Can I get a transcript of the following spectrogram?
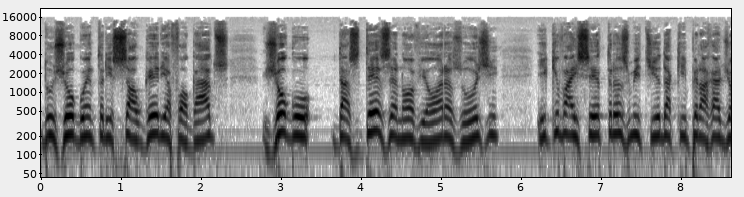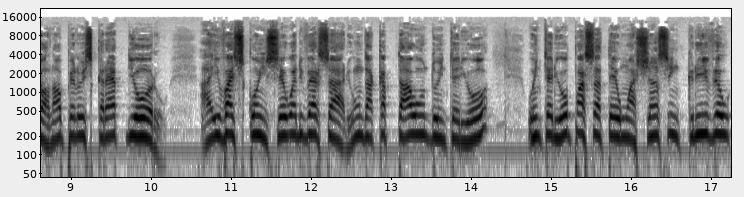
do jogo entre Salgueiro e Afogados, jogo das 19 horas hoje e que vai ser transmitida aqui pela Rádio Jornal pelo Excreto de Ouro. Aí vai se conhecer o adversário, um da capital, um do interior. O interior passa a ter uma chance incrível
